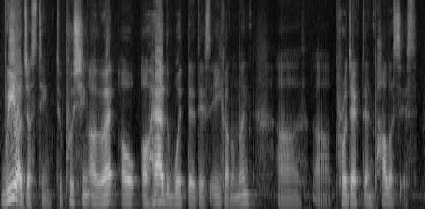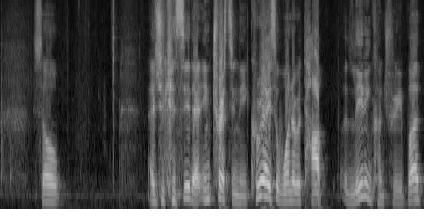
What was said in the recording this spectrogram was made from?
readjusting to pushing ahead with the, this e-government uh, uh, project and policies. So as you can see that interestingly, Korea is one of the top leading country, but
